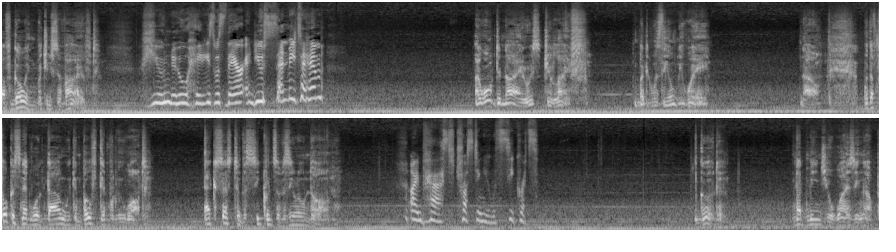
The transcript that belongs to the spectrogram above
Rough going, but you survived. You knew Hades was there and you sent me to him? I won't deny I risked your life, but it was the only way. Now, with the focus network down, we can both get what we want. Access to the secrets of Zero Dawn. I'm past trusting you with secrets. Good. That means you're wising up.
